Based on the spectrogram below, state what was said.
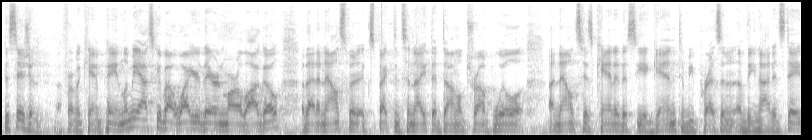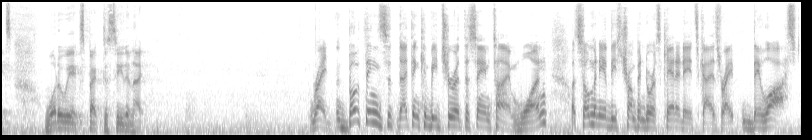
decision from a campaign. Let me ask you about why you're there in Mar-a-Lago. That announcement expected tonight that Donald Trump will announce his candidacy again to be president of the United States. What do we expect to see tonight? Right. Both things I think can be true at the same time. One, so many of these Trump endorsed candidates, guys, right, they lost.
